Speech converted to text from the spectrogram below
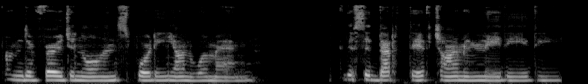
from the virginal and sporty young woman, the seductive, charming lady, the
